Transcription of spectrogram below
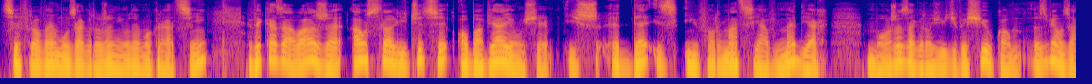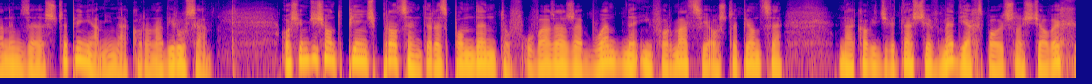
cyfrowemu zagrożeniu demokracji, wykazała, że Australijczycy obawiają się, iż dezinformacja w mediach może zagrozić wysiłkom związanym ze szczepieniami na koronawirusa. 85% respondentów uważa, że błędne informacje o szczepionce na COVID-19 w mediach społecznościowych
